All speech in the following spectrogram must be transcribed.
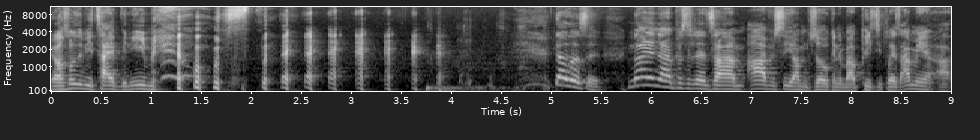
y'all supposed to be typing emails. now listen, ninety nine percent of the time, obviously I'm joking about PC players. I mean, I,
